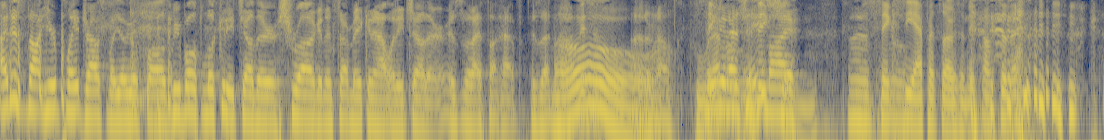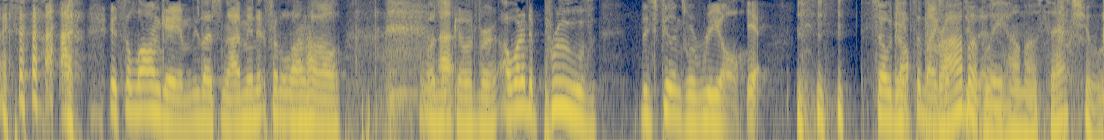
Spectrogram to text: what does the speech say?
I just thought your plate drops, my yo-yo falls. We both look at each other, shrug, and then start making out with each other. Is what I thought happened. Is that? Not, Oh. I don't know. Maybe that's just my. Uh, Sixty episodes and it comes to that. It's a long game. Listen, I'm in it for the long haul. I wasn't Uh, going for. I wanted to prove these feelings were real. Yeah. So drop It's the mics. Let's do probably this. homosexual.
